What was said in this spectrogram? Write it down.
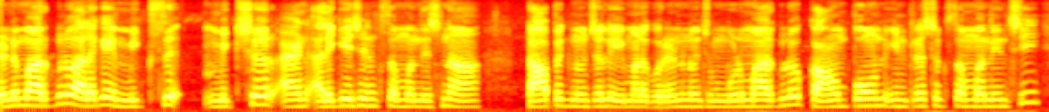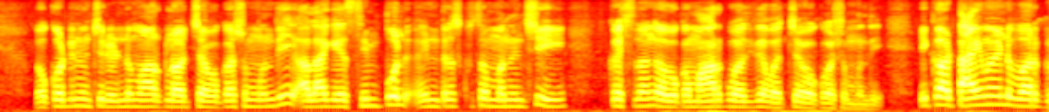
రెండు మార్కులు అలాగే మిక్స్ మిక్చర్ అండ్ అలిగేషన్కి సంబంధించిన టాపిక్ నుంచి మనకు రెండు నుంచి మూడు మార్కులు కాంపౌండ్ ఇంట్రెస్ట్కి సంబంధించి ఒకటి నుంచి రెండు మార్కులు వచ్చే అవకాశం ఉంది. అలాగే సింపుల్ ఇంట్రెస్ట్కి సంబంధించి ఖచ్చితంగా ఒక మార్కు అయితే వచ్చే అవకాశం ఉంది. ఇక time and work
